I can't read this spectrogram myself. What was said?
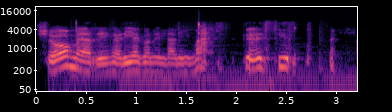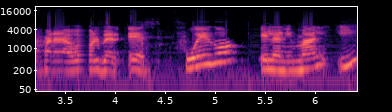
Yo me arriesgaría con el animal. ¿Qué decirte? Para volver, es fuego, el animal y.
